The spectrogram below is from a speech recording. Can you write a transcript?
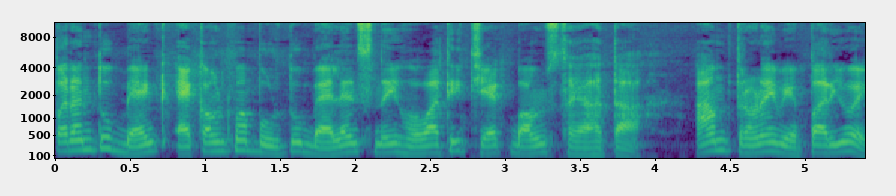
પરંતુ બેંક એકાઉન્ટમાં પૂરતું બેલેન્સ નહીં હોવાથી ચેક બાઉન્સ થયા હતા. આમ ત્રણેય વેપારીઓએ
